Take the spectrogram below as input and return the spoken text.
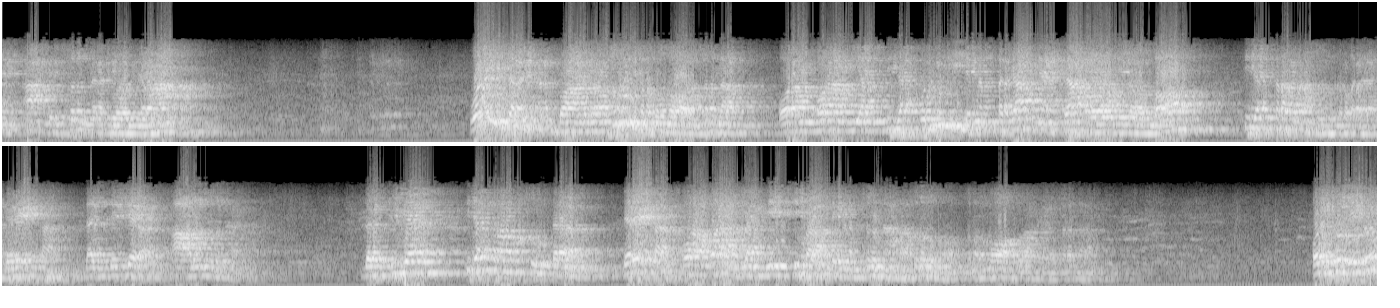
min ahli sunnah wal jamaah. Walaisa min atba'i Rasulullah SAW. Orang-orang yang tidak peduli dengan tegaknya dakwah kepada Allah tidak termasuk kepada mereka dan jajaran ahli sunnah dan juga tidak termasuk dalam deretan orang-orang yang diitibak dengan sunnah Rasulullah Sallallahu Alaihi Wasallam. Oleh sebab itu,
